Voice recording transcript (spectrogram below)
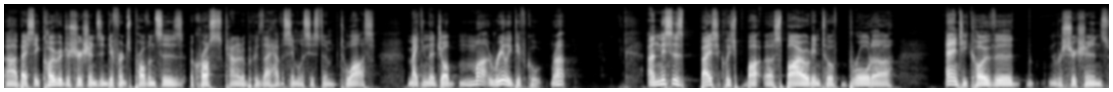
uh, basically COVID restrictions in different provinces across Canada because they have a similar system to us, making their job mu- really difficult, right? And this is basically sp- uh, spiraled into a broader anti-COVID restrictions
